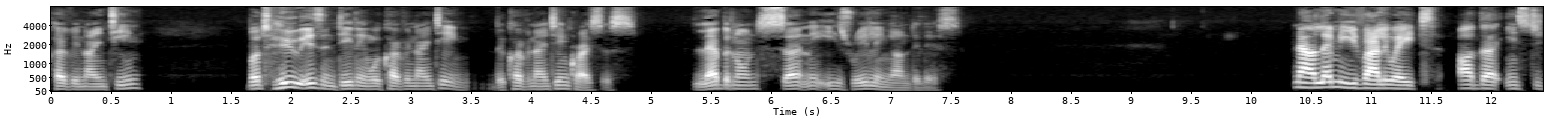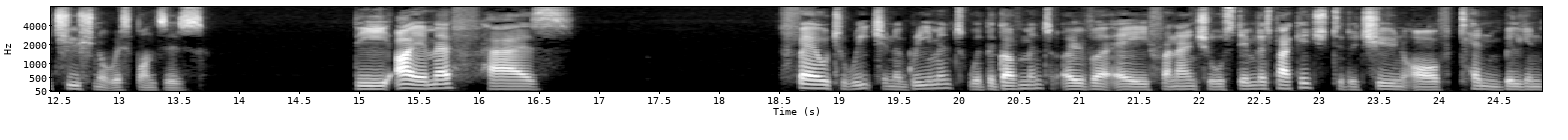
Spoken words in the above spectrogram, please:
COVID 19. But who isn't dealing with COVID 19, the COVID 19 crisis? Lebanon certainly is reeling under this. Now, let me evaluate other institutional responses. The IMF has failed to reach an agreement with the government over a financial stimulus package to the tune of $10 billion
